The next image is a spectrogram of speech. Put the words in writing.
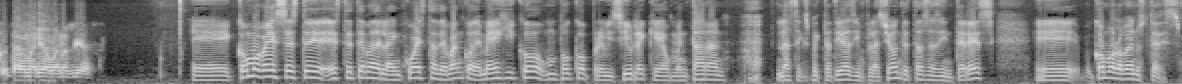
¿Qué tal Mario? Buenos días. Eh, ¿Cómo ves este, este tema de la encuesta de Banco de México? Un poco previsible que aumentaran las expectativas de inflación, de tasas de interés. Eh, ¿Cómo lo ven ustedes?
